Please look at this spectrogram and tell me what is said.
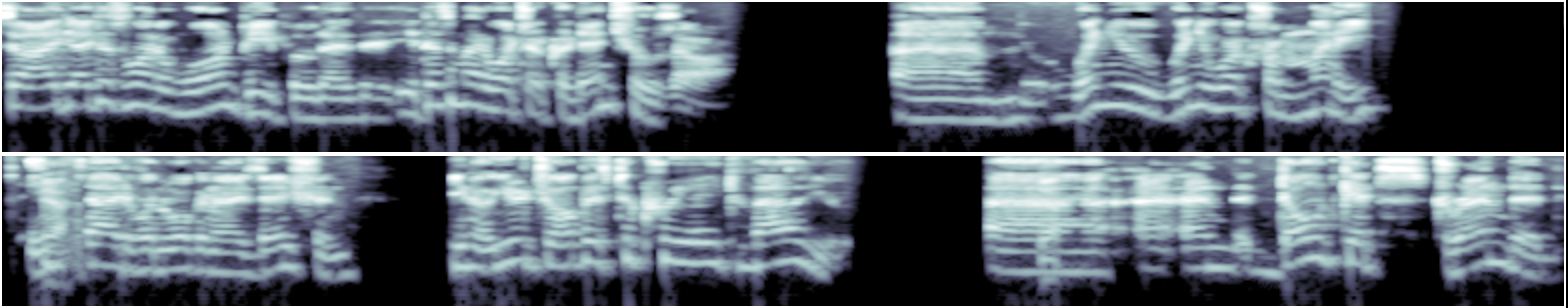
so I, I, just want to warn people that it doesn't matter what your credentials are. Um, when you, when you work for money inside yeah. of an organization, you know, your job is to create value. Uh, and don't get stranded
